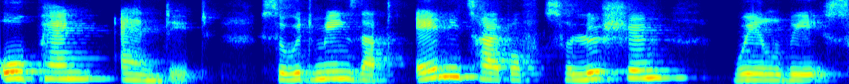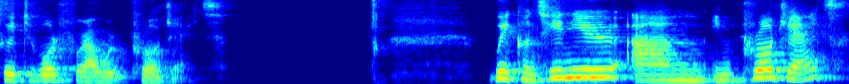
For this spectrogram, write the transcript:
open-ended. So it means that any type of solution will be suitable for our project. We continue um, in projects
